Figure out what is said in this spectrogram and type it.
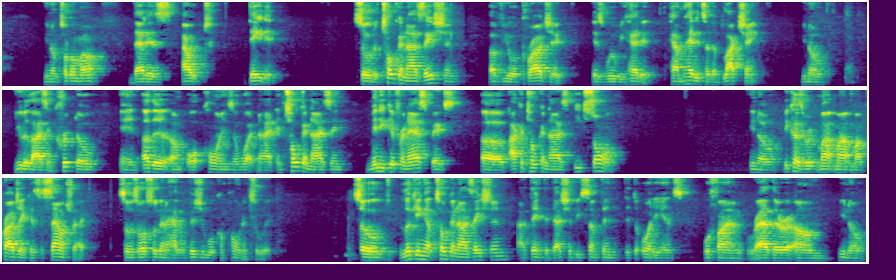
You know I'm talking about? That is outdated. So the tokenization of your project is where we headed. I'm headed to the blockchain, you know, utilizing crypto and other um, altcoins and whatnot, and tokenizing many different aspects. Of, I could tokenize each song, you know, because my, my, my project is a soundtrack. So it's also going to have a visual component to it. So looking up tokenization, I think that that should be something that the audience will find rather, um, you know,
